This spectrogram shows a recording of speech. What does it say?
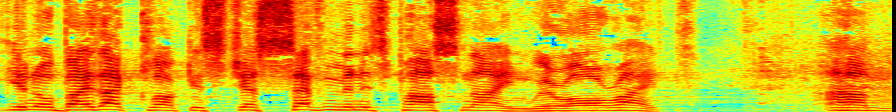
you know, by that clock, it's just seven minutes past nine. We're all right. Um,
